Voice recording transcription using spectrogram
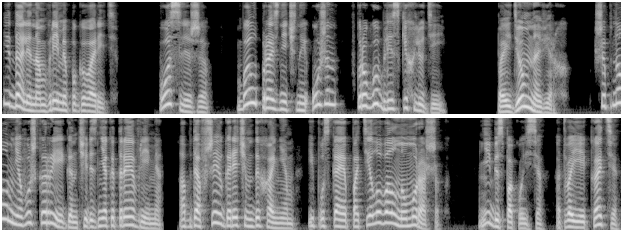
и дали нам время поговорить. После же был праздничный ужин в кругу близких людей. «Пойдем наверх», – шепнул мне в ушко Рейган через некоторое время, обдав шею горячим дыханием и пуская по телу волну мурашек. «Не беспокойся, о твоей Кате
